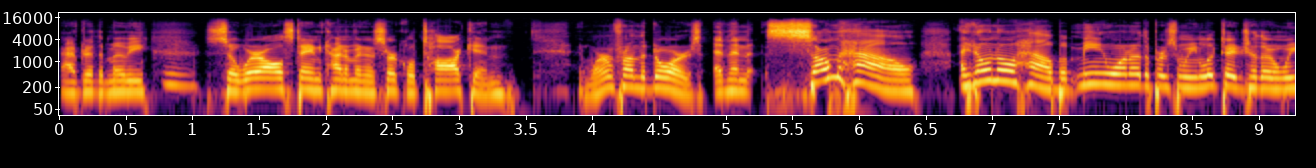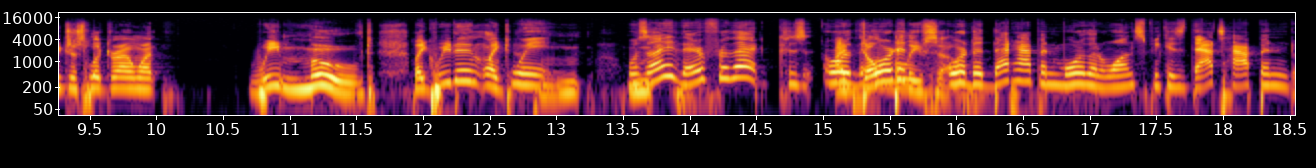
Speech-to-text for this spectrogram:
after the movie. Mm. So we're all standing kind of in a circle talking, and we're in front of the doors, and then somehow I don't know how, but me and one other person we looked at each other and we just looked around, and went, we moved like we didn't like Wait. m- Was I there for that? Cause or I don't or did, believe so. Or did that happen more than once? Because that's happened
